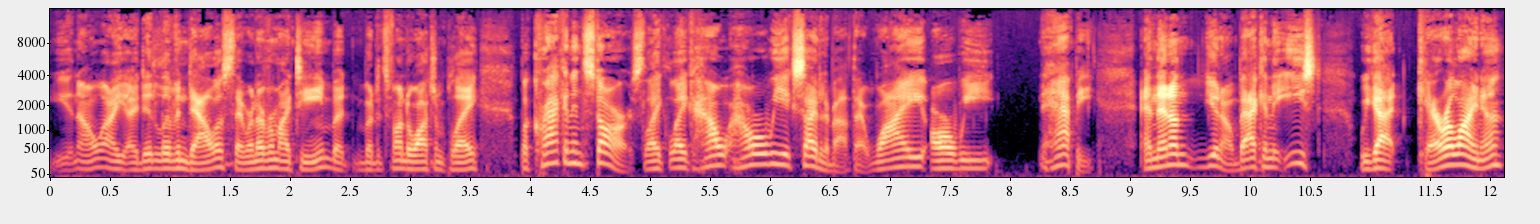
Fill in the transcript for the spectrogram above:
you know I, I, did live in Dallas. They were never my team, but but it's fun to watch them play. But Kraken and Stars, like like how how are we excited about that? Why are we happy? And then on you know back in the East, we got Carolina,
